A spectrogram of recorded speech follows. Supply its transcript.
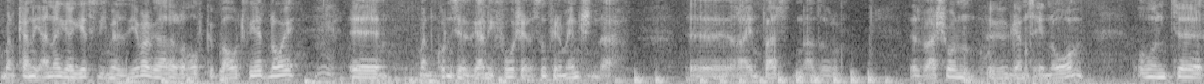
man kann die Anlage jetzt nicht mehr sehen, weil gerade darauf gebaut wird neu. Äh, man konnte sich das gar nicht vorstellen, dass so viele Menschen da äh, reinpassten. Also das war schon äh, ganz enorm. Und, äh,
